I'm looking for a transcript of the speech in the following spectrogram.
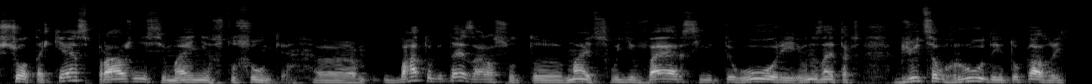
що таке справжні сімейні стосунки. Е, Багато людей зараз от, е, мають свої версії, теорії, і вони, знаєте, так б'ються в груди і доказують:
